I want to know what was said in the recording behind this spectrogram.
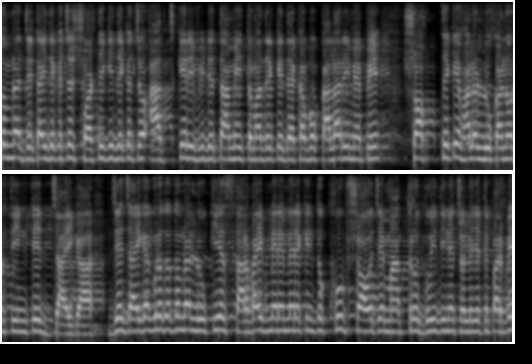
তোমরা যেটাই দেখেছ, সঠিকই দেখেছ, আজকের ভিডিওতে আমি তোমাদেরকে দেখাবো কালারি ম্যাপে সব থেকে ভালো লুকানোর তিনটে জায়গা। যে জায়গাগুলোতে তোমরা লুকিয়ে সার্ভাইভ মেরে মেরে কিন্তু খুব সহজে মাত্র দুই দিনে চলে যেতে পারবে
